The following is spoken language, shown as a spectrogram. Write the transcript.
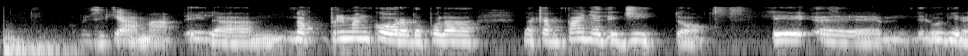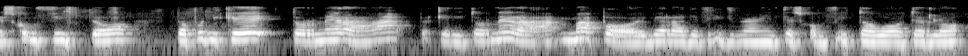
come si chiama? Il, no, prima ancora, dopo la, la campagna d'Egitto e eh, lui viene sconfitto, dopodiché tornerà, perché ritornerà, ma poi verrà definitivamente sconfitto a Waterloo.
